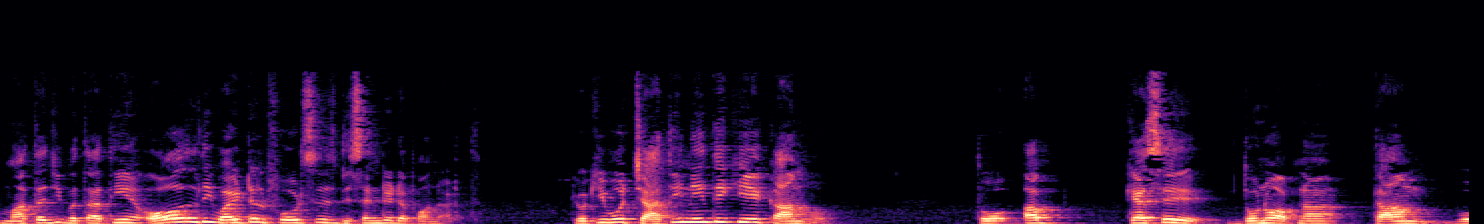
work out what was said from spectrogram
माता जी बताती हैं all the vital forces descended upon earth क्योंकि वो चाहती नहीं थी कि ये काम हो। तो अब कैसे दोनों अपना काम वो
